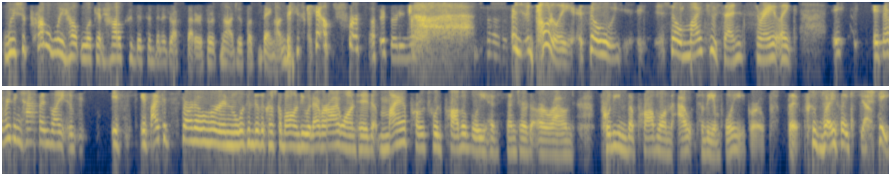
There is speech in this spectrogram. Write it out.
we should probably help look at how could this have been addressed better, so it's not just let's bang on base camp for another thirty minutes. Totally. So, so my two cents, right? Like, if everything happened like if if I could start over and look into the crystal ball and do whatever I wanted, my approach would probably have centered around putting the problem out to the employee group. That right, like, yeah. hey,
